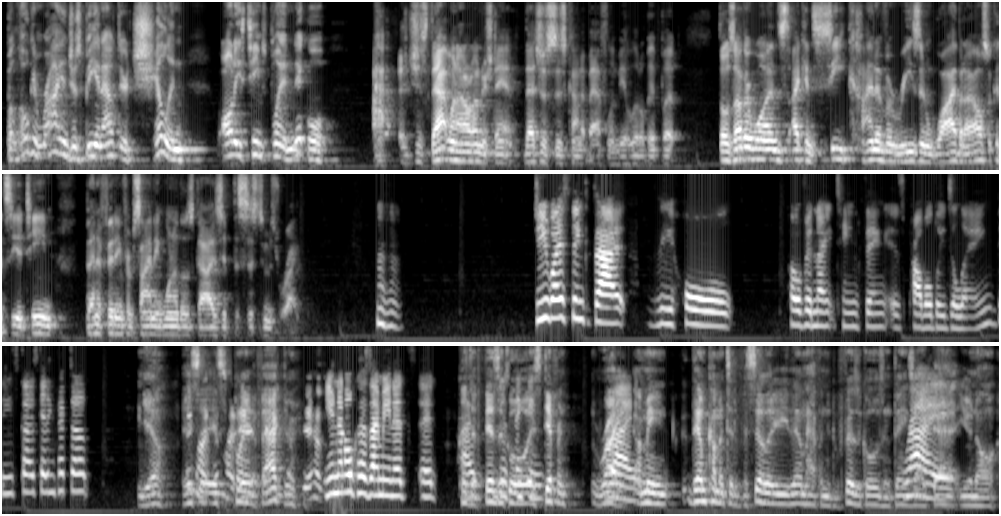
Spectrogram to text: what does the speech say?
But Logan Ryan just being out there chilling, all these teams playing nickel, I, just that one I don't understand. That just is kind of baffling me a little bit. But those other ones, I can see kind of a reason why, but I also could see a team benefiting from signing one of those guys if the system is right. Mm-hmm. Do you guys think that the whole COVID 19 thing is probably delaying these guys getting picked up? Yeah, it's, it it's playing a factor. You know, because I mean, it's it because the physical thinking, is different, right. right. I mean, them coming to the facility, them having to do physicals and things right. like that. You know,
